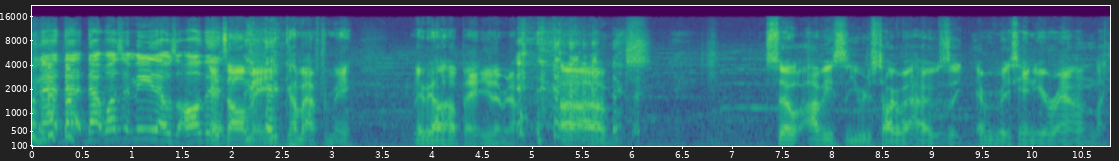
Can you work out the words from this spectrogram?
Matt, that that wasn't me. That was all them. it's all me. You can come after me. Maybe I'll help pay. You never know. Um, so obviously, you were just talking about how it was like everybody's handing you around like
